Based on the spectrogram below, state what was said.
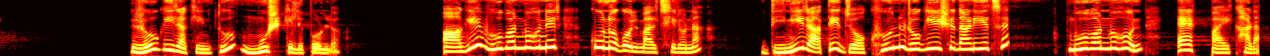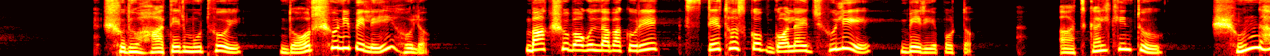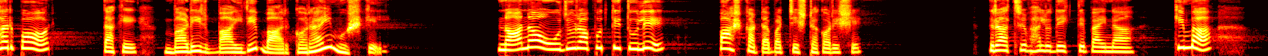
রোগীরা কিন্তু মুশকিলে পড়ল। আগে ভুবনমোহনের কোনো গোলমাল ছিল না। দিনই রাতে যখন রোগী এসে দাঁড়িয়েছে, ভুবনমোহন এক পায়ে খাড়া। শুধু হাতের মুঠোয় দর্শনী পেলেই হল। বাক্স বগলদাবা করে স্টেথোস্কোপ গলায় ঝুলিয়ে বেরিয়ে পড়ত। আজকাল কিন্তু সন্ধ্যার পর তাকে বাড়ির বাইরে বার করাই মুশকিল। নানা ওজোর আপত্তি তুলে পাশ কাটাবার চেষ্টা করে সে। রাত্রে ভালো দেখতে পায় না কিংবা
